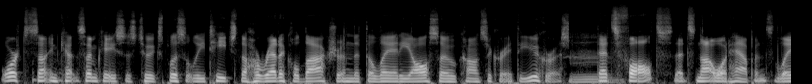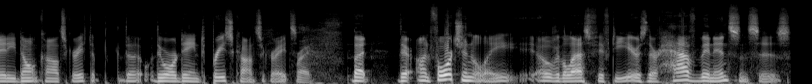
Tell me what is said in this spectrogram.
or some, in some cases to explicitly teach the heretical doctrine that the laity also consecrate the Eucharist. Mm. That's false. That's not what happens. The laity don't consecrate. The, the, the ordained priest consecrates. Right. But there, unfortunately, over the last 50 years, there have been instances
